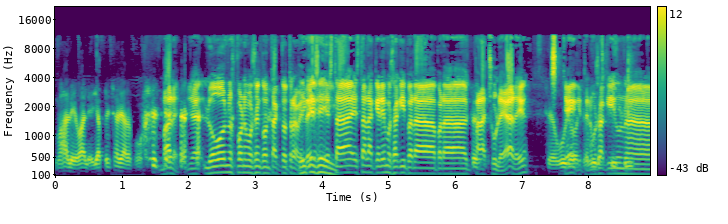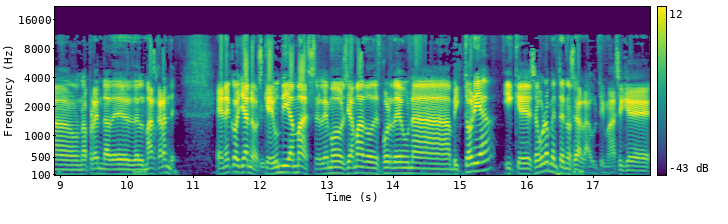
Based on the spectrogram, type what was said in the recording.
Vale, vale, ya pensaré algo. Vale, ya- luego nos ponemos en contacto otra vez. Sí ¿eh? sí. Esta, esta la queremos aquí para, para, para chulear, ¿eh? Seguro, ¿Qué? Que seguro, tenemos aquí sí, sí. una, una prenda de- del más grande. Eneco Llanos, que un día más le hemos llamado después de una victoria y que seguramente no sea la última. Así que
